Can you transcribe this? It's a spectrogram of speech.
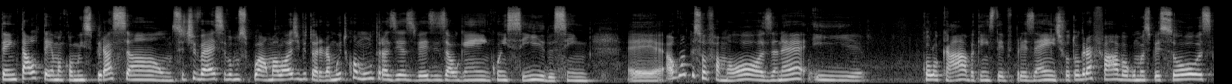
tem tal tema como inspiração. Se tivesse, vamos supor, uma loja de Vitória, era muito comum trazer às vezes alguém conhecido, assim, é, alguma pessoa famosa, né? E colocava quem esteve presente, fotografava algumas pessoas.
